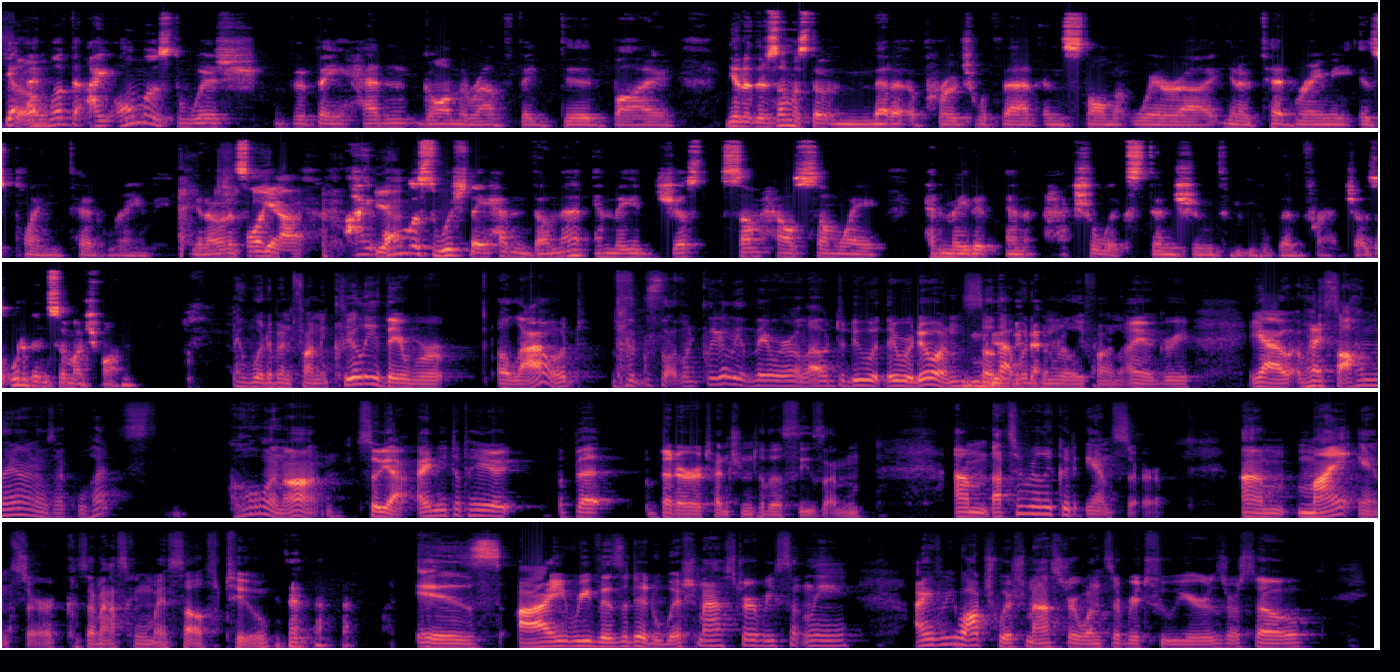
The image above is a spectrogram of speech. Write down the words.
Yeah, I love that. I almost wish that they hadn't gone the route that they did by, you know, there's almost a meta approach with that installment where, uh, you know, Ted Raimi is playing Ted Raimi, you know, and it's like, yeah, I yeah. almost wish they hadn't done that and they had just somehow, some way had made it an actual extension to the Evil Dead franchise. It would have been so much fun. it would have been fun. Clearly, they were allowed. Clearly, they were allowed to do what they were doing. So that would have been really fun. I agree. Yeah, when I saw him there, and I was like, "What's going on?" So yeah, I need to pay a bit better attention to this season. Um, that's a really good answer. Um, my answer, because I'm asking myself too, is I revisited Wishmaster recently. I rewatch Wishmaster once every two years or so,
